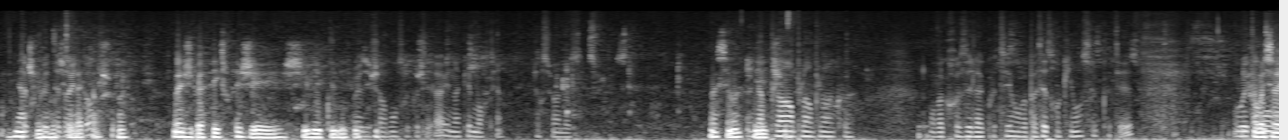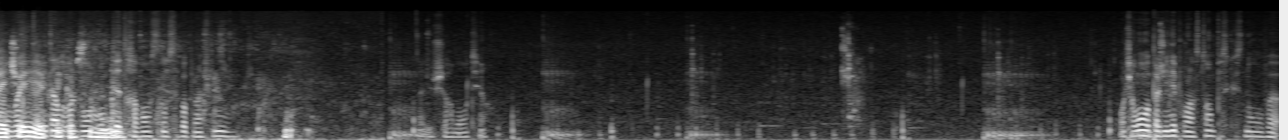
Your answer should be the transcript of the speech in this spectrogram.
Oh, Merde, ta retiré la torche torche. Ouais, ouais j'ai pas fait exprès, j'ai bien coulé. Il y a du charbon sur le côté. Ah, il y en a un qui est mort, tiens. J'ai reçu un os. Ouais, c'est moi Il qui y en a plein, plein, plein, quoi. On va creuser là à côté, on va passer tranquillement sur le côté. On va éteindre, on va tuer et après, éteindre le donjon peut-être avant, sinon ça pop à l'infini. On a du charbon, tiens. Bon, le charbon on va pas le miner pour l'instant parce que sinon on va...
